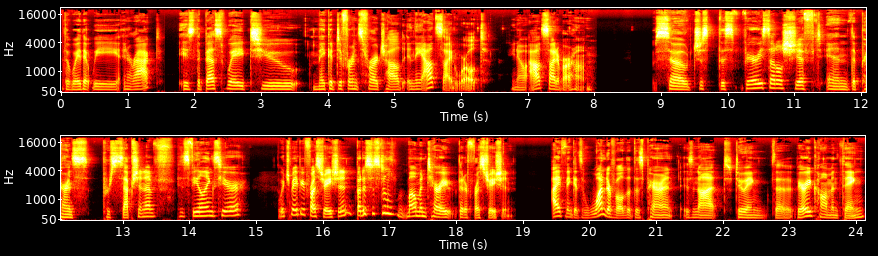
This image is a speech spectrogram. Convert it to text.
the way that we interact, is the best way to make a difference for our child in the outside world, you know, outside of our home. So, just this very subtle shift in the parent's perception of his feelings here, which may be frustration, but it's just a momentary bit of frustration. I think it's wonderful that this parent is not doing the very common thing,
